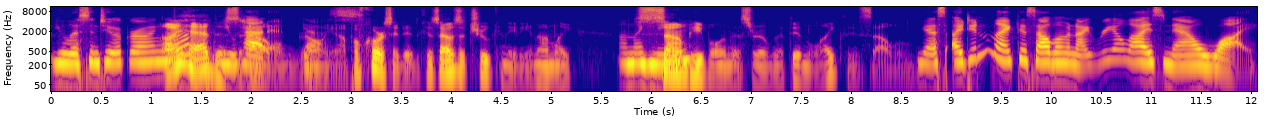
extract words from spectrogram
you listened to it growing I up. I had this You had album it, growing yes. up. Of course I did, because I was a true Canadian, unlike Unlike some me. people in this room that didn't like this album. Yes, I didn't like this album, and I realize now why.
